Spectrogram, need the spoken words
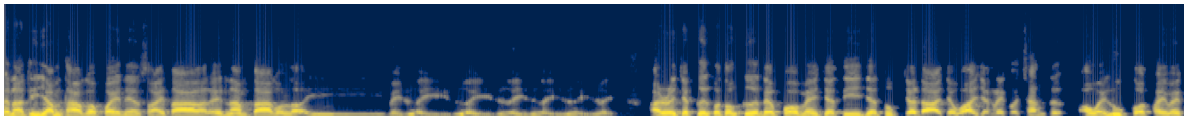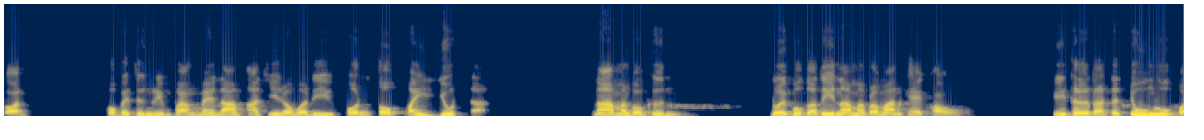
ขณะที่ย่ำเท้าก็ไปเนี่ยสายตาไอ้น้ำตาก็ไหลไปเรื่อยเรื่อยเรื่อยเรื่อยเรื่อยเรื่อยอะไรจะเกิดก็ต้องเกิดแล้วพ่อแม่จะตีจะทุบจะด่าจะว่าอย่างไรก็ช่างเถอะเอาไว้ลูกปลอดภัยไว้ก่อน พอไปถึงริมฝั่งแม่น้ำอาจีรวดีฝนตกไม่หยุดอะ น้ำมันก็ขึ้น โดยปกติน้ำมันประมาณแค่เขา่าที่เธอถ้าจะจูงลูกไป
